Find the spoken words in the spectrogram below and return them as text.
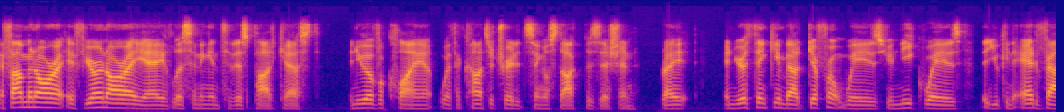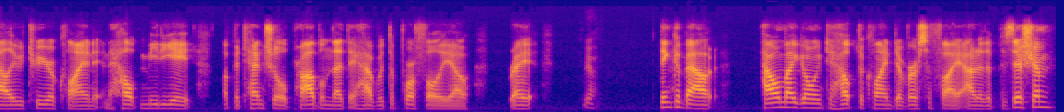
if I'm an R, if you're an RIA listening into this podcast, and you have a client with a concentrated single stock position, right? And you're thinking about different ways, unique ways that you can add value to your client and help mediate a potential problem that they have with the portfolio, right? Yeah. Think about how am I going to help the client diversify out of the position?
